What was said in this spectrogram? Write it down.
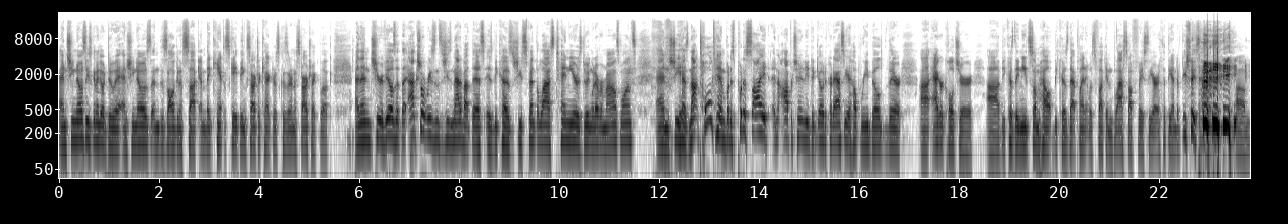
And she knows he's to go do it, and she knows, and this is all to suck, and they can't escape being Star Trek characters because they're in a Star Trek book. And then she reveals that the actual reasons she's mad about this is because she spent the last 10 years doing whatever Miles wants, and she has not told him, but has put aside an opportunity to go to Cardassia to help rebuild their uh, agriculture uh, because they need some help because that planet was fucking blast off face of the earth at the end of Deep Space Nine. um,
